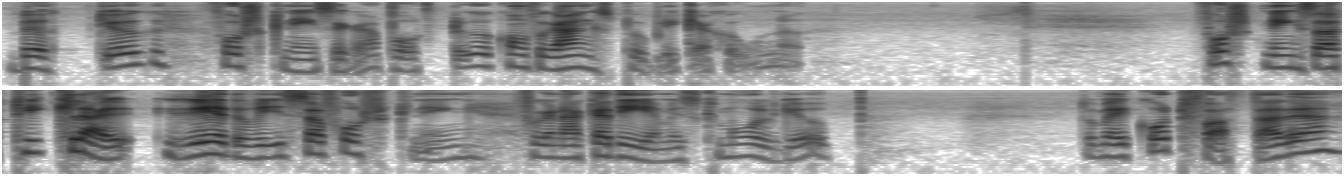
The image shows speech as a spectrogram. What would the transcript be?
böcker, forskningsrapporter och konferenspublikationer. Forskningsartiklar redovisar forskning för en akademisk målgrupp. De är kortfattade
